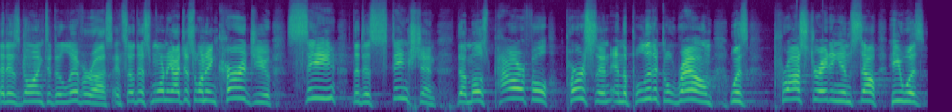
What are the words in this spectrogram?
that is going to deliver us. And so this morning, I just want to encourage you see the distinction. The most powerful person in the political realm was prostrating himself. He was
